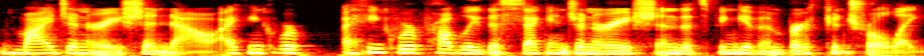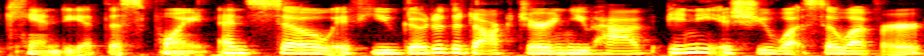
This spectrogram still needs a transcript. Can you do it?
my generation now. I think we're I think we're probably the second generation that's been given birth control like candy at this point. And so if you go to the doctor and you have any issue whatsoever,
